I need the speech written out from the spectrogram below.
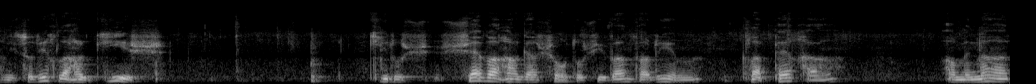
אני צריך להרגיש כאילו שבע הרגשות או שבעה דברים כלפיך על מנת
